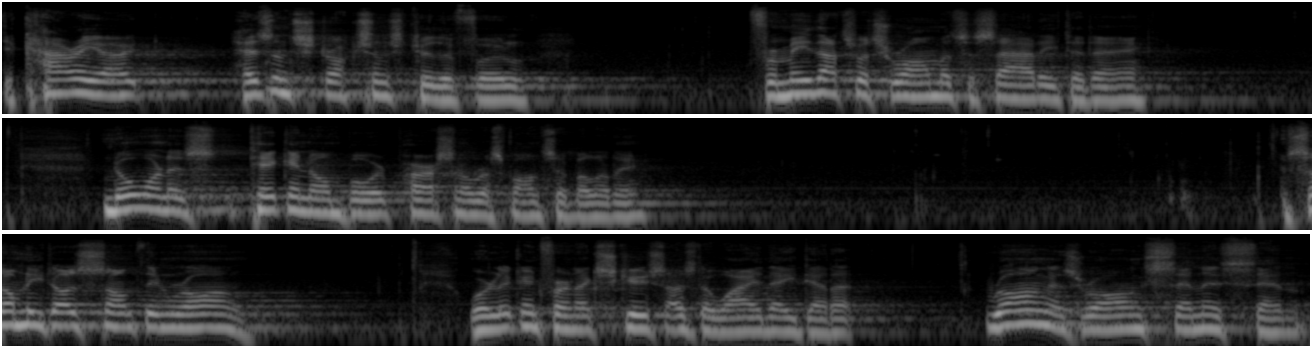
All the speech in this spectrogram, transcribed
to carry out His instructions to the full for me, that's what's wrong with society today. No one is taking on board personal responsibility. If somebody does something wrong, we're looking for an excuse as to why they did it. Wrong is wrong, sin is sin.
